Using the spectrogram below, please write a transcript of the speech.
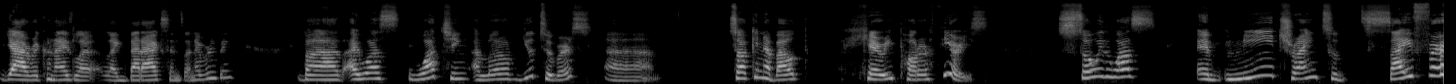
yeah recognize like, like that accents and everything. But I was watching a lot of YouTubers uh, talking about Harry Potter theories. So it was uh, me trying to cipher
